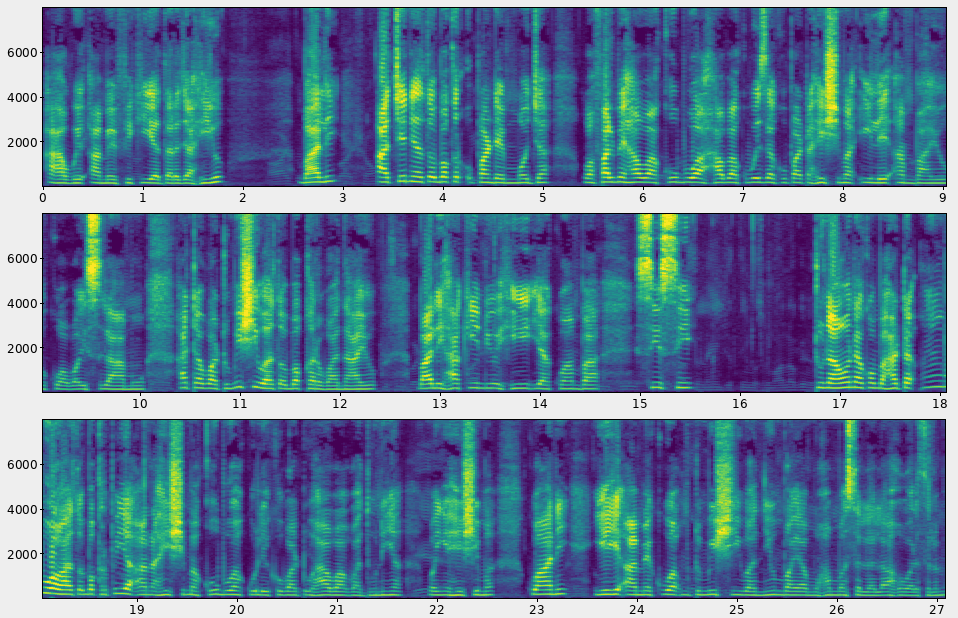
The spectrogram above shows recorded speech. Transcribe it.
awe amefikia daraja hiyo bali acheni hatobakar upande mmoja. Wafalme hawa wakubwa hawakuweza kupata heshima ile ambayo kwa waislamu hata watumishi wa hatobakar wanayo. Bali haki ndio hii ya kwamba sisi tunaona kwamba hata mbwa wa abubakar pia ana heshima kubwa kuliko watu hawa wa dunia wenye heshima. Kwani yeye amekuwa mtumishi wa nyumba ya muhammad salllahu alih wasallam.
